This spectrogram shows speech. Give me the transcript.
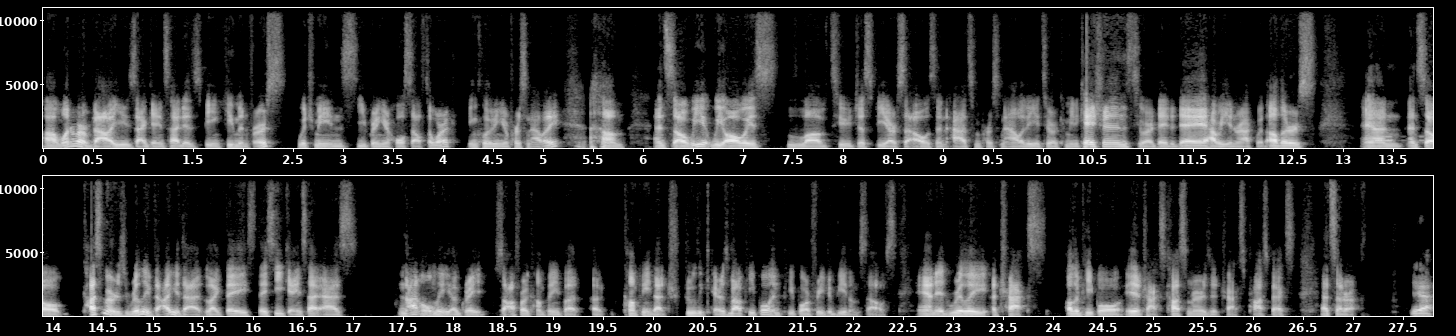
uh, one of our values at Gainsight is being human first, which means you bring your whole self to work, including your personality. Um, and so we we always love to just be ourselves and add some personality to our communications, to our day to day, how we interact with others, and and so customers really value that. Like they they see Gainsight as not only a great software company, but a company that truly cares about people and people are free to be themselves. And it really attracts other people. It attracts customers. It attracts prospects, etc. Yeah,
